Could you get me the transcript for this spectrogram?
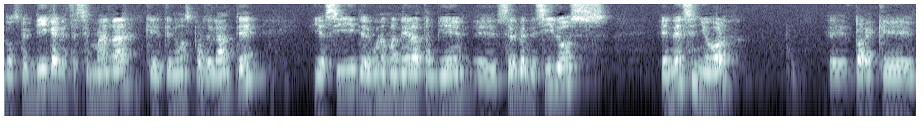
nos bendiga en esta semana que tenemos por delante y así de alguna manera también eh, ser bendecidos en el Señor eh, para que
